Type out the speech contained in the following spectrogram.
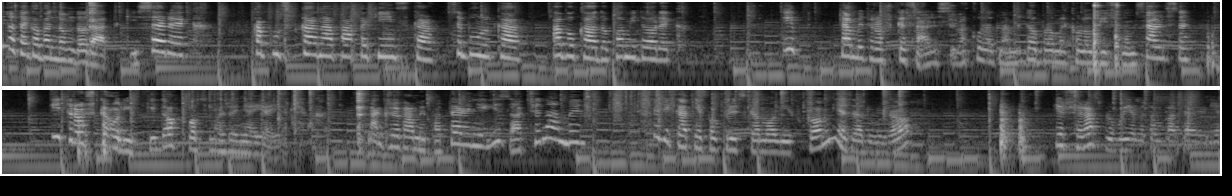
I do tego będą dodatki. Serek, kapustka napa pekińska, cebulka, awokado, pomidorek i damy troszkę salsy. Akurat mamy dobrą ekologiczną salsę i troszkę oliwki do podsmażenia jajeczek. Nagrzewamy patelnię i zaczynamy. Delikatnie popryskam oliwką, nie za dużo. Pierwszy raz próbujemy tą patelnię.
